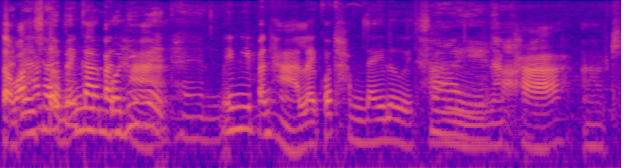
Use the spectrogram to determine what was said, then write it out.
แต่ว่าอจถ้าจะใช้เกิดเป็ไม่นมีการปับอญดี้หาเวทแทนไม่มีปัญหาอะไรก็ทำได้เลยท่าใช่นี้ค่ะนะคะโอเค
